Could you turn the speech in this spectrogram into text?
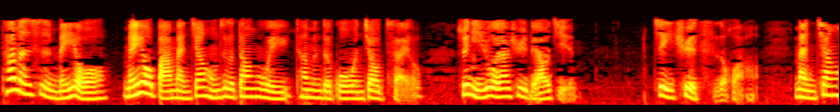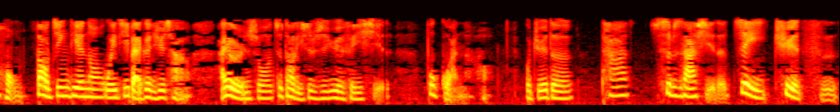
他们是没有哦，没有把《满江红》这个当为他们的国文教材哦。所以你如果要去了解这一阙词的话，哈，《满江红》到今天呢，维基百科你去查，还有人说这到底是不是岳飞写的？不管了，哈，我觉得他是不是他写的这一阙词，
